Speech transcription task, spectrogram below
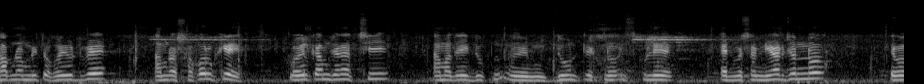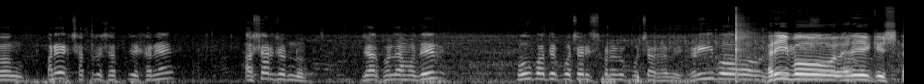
ভাবনামৃত হয়ে উঠবে। আমরা সকলকে ওয়েলকাম জানাচ্ছি আমাদের এই ডুন টেকনো স্কুলে অ্যাডমিশন নেওয়ার জন্য এবং অনেক ছাত্রছাত্রী এখানে আসার জন্য, যার ফলে আমাদের বহুপাদের প্রচার ইস্কনেরও প্রচার হবে। হরি বল! হরি বল! হরে কৃষ্ণ!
